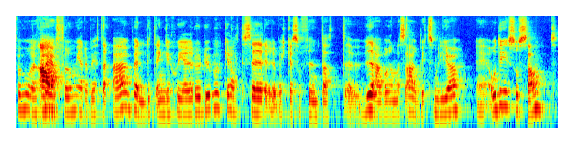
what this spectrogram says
för våra ja. chefer och medarbetare är väldigt engagerade och du brukar alltid säga det Rebecka så fint att eh, vi är varandras arbetsmiljö eh, och det är så sant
